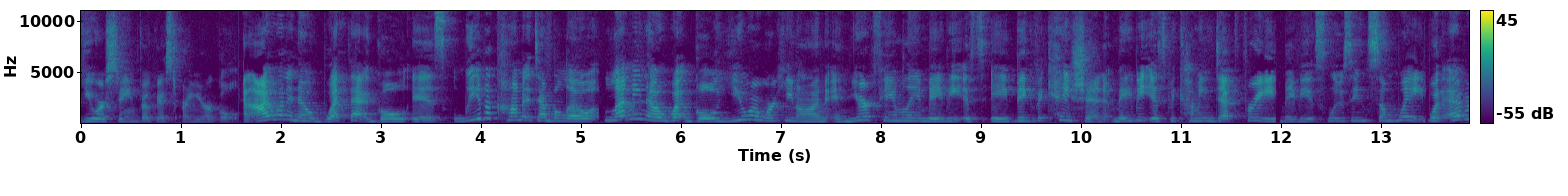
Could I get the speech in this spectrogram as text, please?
you are staying focused on your goal. And i want to know what that goal is. Leave a comment down below. Let me know what goal you are working on in your family. Maybe it's a big vacation. Maybe it's becoming debt free maybe it's losing some weight. Whatever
